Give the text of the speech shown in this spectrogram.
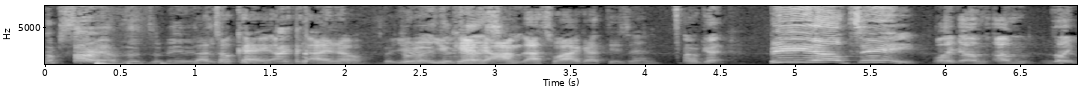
I'm sorry. I'm, I mean, That's okay. I, I know, but you Put it don't, in you can't. that's why I got these in. Okay. BLT. Like I'm, I'm like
